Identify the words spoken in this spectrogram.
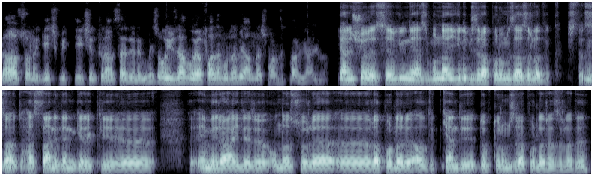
daha sonra geç bittiği için transfer dönemimiz. O yüzden UEFA'da burada bir anlaşmazlık var galiba. Yani şöyle sevgili Niyazi, bununla ilgili biz raporumuzu hazırladık. İşte Hı hı. hastaneden gerekli e, ayları, ondan sonra e, raporları aldık. Kendi doktorumuz raporları hazırladı.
